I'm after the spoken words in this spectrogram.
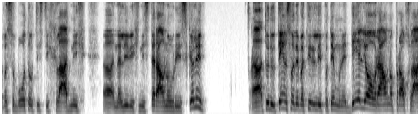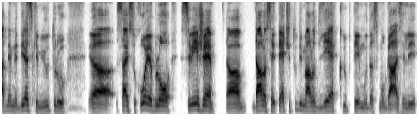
v soboto v tistih hladnih uh, nalivih niste ravno uriskali. Uh, tudi o tem smo debatirali potem v nedeljo, ravno prav hladnem nedeljskem jutru, uh, saj suho je bilo, sveže, uh, dalo se je teči tudi malo dlje, kljub temu, da smo gazili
